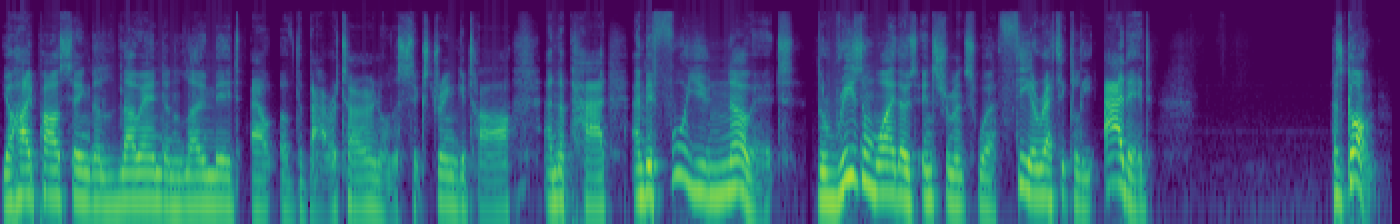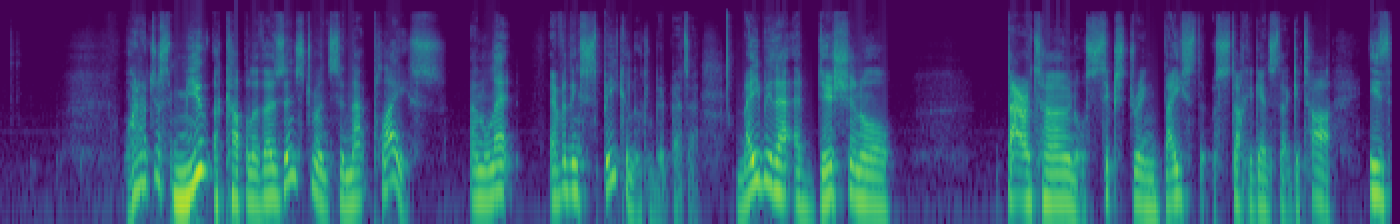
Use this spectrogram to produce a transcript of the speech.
You're high passing the low end and low mid out of the baritone or the six string guitar and the pad. And before you know it, the reason why those instruments were theoretically added has gone. Why not just mute a couple of those instruments in that place and let everything speak a little bit better? Maybe that additional baritone or six string bass that was stuck against that guitar is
